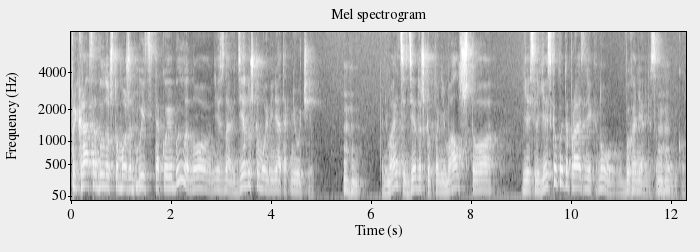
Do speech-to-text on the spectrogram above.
Прекрасно было, что, может быть, такое было, но, не знаю, дедушка мой меня так не учил. Понимаете, дедушка понимал, что если есть какой-то праздник, ну, выгоняли самогонку.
